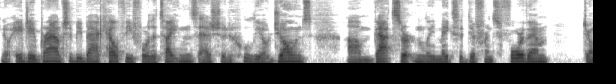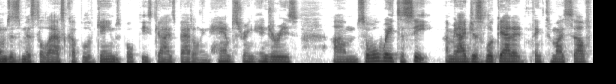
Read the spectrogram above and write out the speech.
you know AJ Brown should be back healthy for the Titans, as should Julio Jones. Um, that certainly makes a difference for them. Jones has missed the last couple of games, both these guys battling hamstring injuries. Um, so we'll wait to see. I mean, I just look at it and think to myself,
